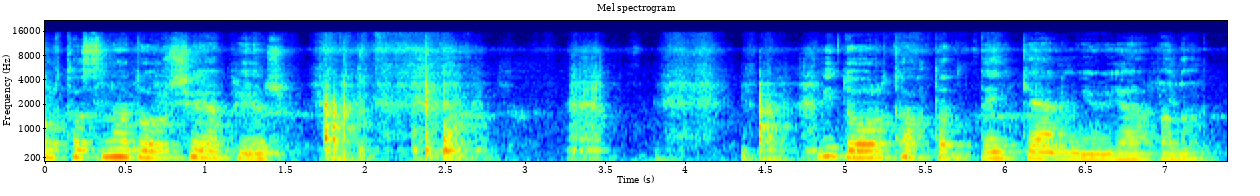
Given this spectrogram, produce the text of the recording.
Ortasına doğru şey yapıyor. Bir doğru tahta denk gelmiyor ya bana.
